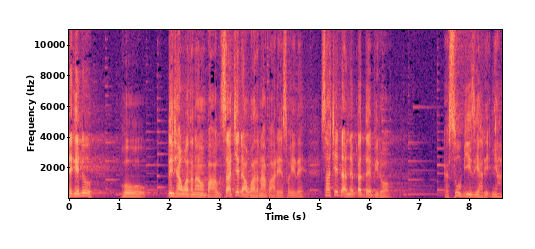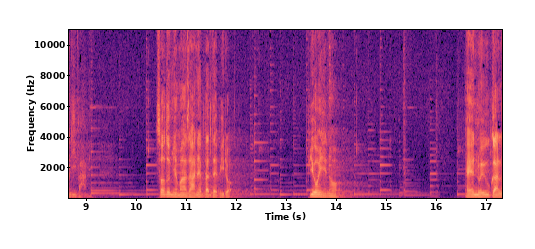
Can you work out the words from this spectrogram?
တကယ်လို့ဟိုသင်္ချာဝါသနာမပါဘူးစာကြက်တာဝါသနာပါတယ်ဆိုရင်လေစာကြက်တာနဲ့ပတ်သက်ပြီးတော့စုပြေစရာတွေအများကြီးပါပဲ စောသူမြန်မာစာနဲ့ပတ်သက်ပြီးတော့ပြောရင်တော့အဲຫນွေဥကာလ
